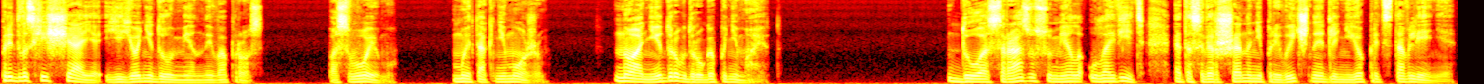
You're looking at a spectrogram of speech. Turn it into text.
предвосхищая ее недоуменный вопрос. «По-своему, мы так не можем, но они друг друга понимают». Дуа сразу сумела уловить это совершенно непривычное для нее представление,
